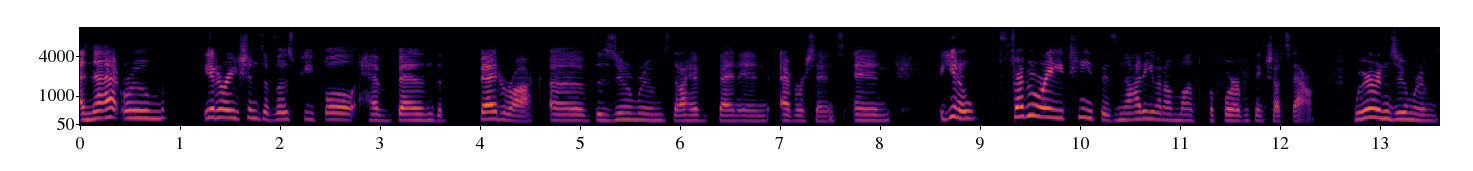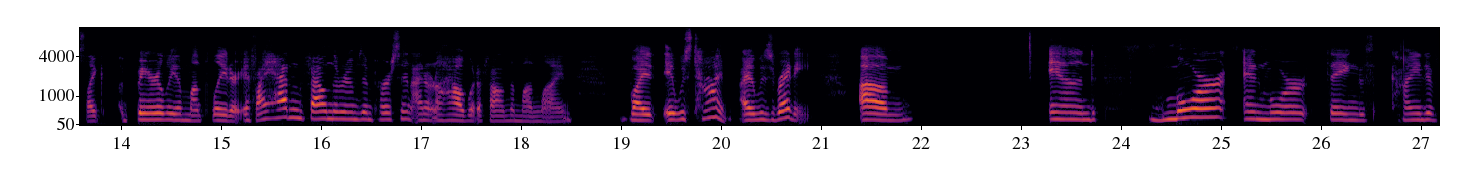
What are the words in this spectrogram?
And that room iterations of those people have been the bedrock of the Zoom rooms that I have been in ever since. And, you know, February 18th is not even a month before everything shuts down. We're in Zoom rooms like barely a month later. If I hadn't found the rooms in person, I don't know how I would have found them online, but it was time. I was ready. Um, and more and more things kind of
